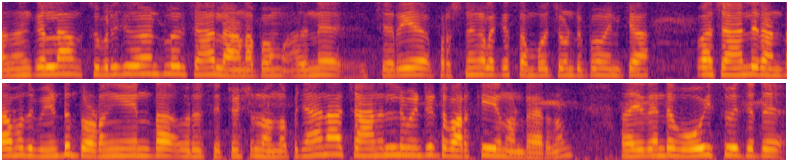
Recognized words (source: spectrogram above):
നിങ്ങൾക്കെല്ലാം സുപരിചിതമായിട്ടുള്ള ഒരു ചാനലാണ് അപ്പം അതിന് ചെറിയ പ്രശ്നങ്ങളൊക്കെ സംഭവിച്ചുകൊണ്ട് ഇപ്പം എനിക്ക് ആ- ചാനൽ രണ്ടാമത് വീണ്ടും തുടങ്ങേണ്ട ഒരു സിറ്റുവേഷൻ വന്നു. അപ്പോൾ ഞാൻ ആ ചാനലിന് വേണ്ടിയിട്ട് വർക്ക് ചെയ്യുന്നുണ്ടായിരുന്നു. അതായത് എന്റെ വോയിസ് വെച്ചിട്ട്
